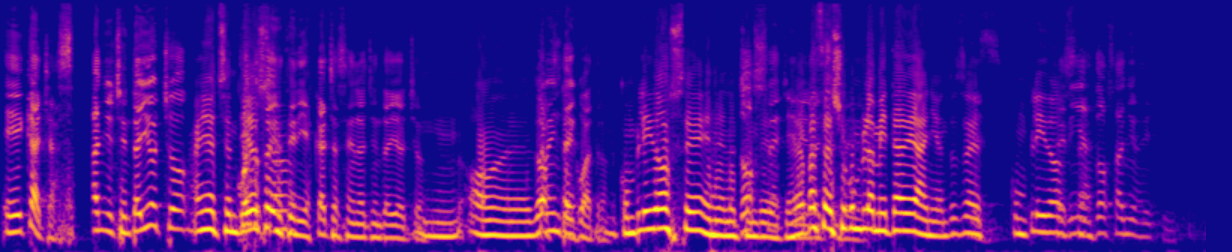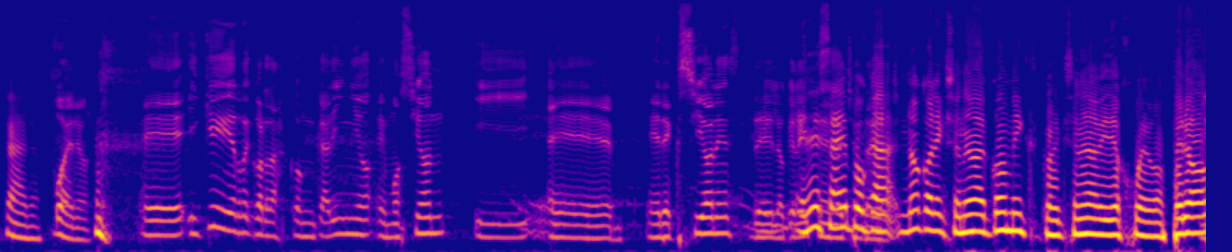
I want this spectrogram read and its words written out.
Eh, Cachas, año 88. Año 88. ¿Cuántos años tenías, Cachas, en el 88? Mm, o, eh, 12. 34. Cumplí 12 en el 12 88. en Lo que pasa es que yo 88. cumplo a mitad de año, entonces cumplí 12. Tenías dos años distintos. Claro. Bueno, eh, ¿y qué recordás con cariño, emoción y eh, erecciones de lo que En leíste esa época 88? no coleccionaba cómics, coleccionaba videojuegos, pero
